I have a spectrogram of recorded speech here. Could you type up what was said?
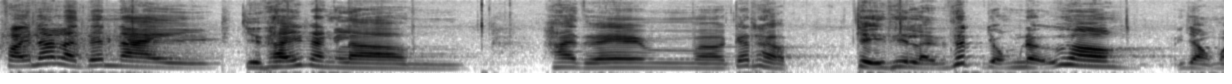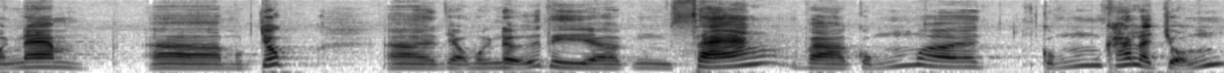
Phải nói là thế này chị thấy rằng là hai tụi em à, kết hợp. Chị thì lại thích giọng nữ hơn giọng bạn nam. À, một chút. À, giọng bạn nữ thì à, sáng và cũng à, cũng khá là chuẩn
